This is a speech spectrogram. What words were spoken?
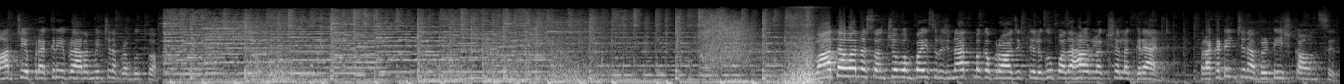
మార్చే ప్రక్రియ ప్రారంభించిన ప్రభుత్వం. వాతావరణ సంక్షోభంపై సృజనాత్మక ప్రాజెక్టులకు పదహారు లక్షల గ్రాంట్. ప్రకటించిన బ్రిటిష్ కౌన్సిల్.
